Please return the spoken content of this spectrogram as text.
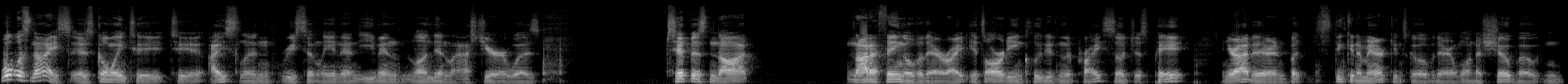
What was nice is going to to Iceland recently, and then even London last year was tip is not not a thing over there, right? It's already included in the price, so just pay it and you're out of there. And but stinking Americans go over there and want a showboat and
